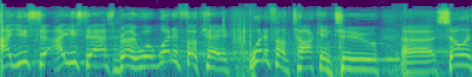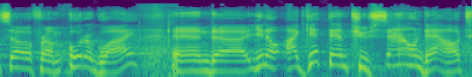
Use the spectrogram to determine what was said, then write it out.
I used to, I used to ask brother, well, what if, okay, what if I'm talking to so and so from Uruguay, and, uh, you know, I get them to sound out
